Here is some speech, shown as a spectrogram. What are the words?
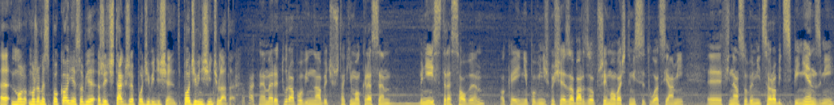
E, mo- możemy spokojnie sobie żyć także po 90, po 90 latach. No tak, no emerytura powinna być już takim okresem mniej stresowym. okej? Nie powinniśmy się za bardzo przejmować tymi sytuacjami e, finansowymi, co robić z pieniędzmi,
